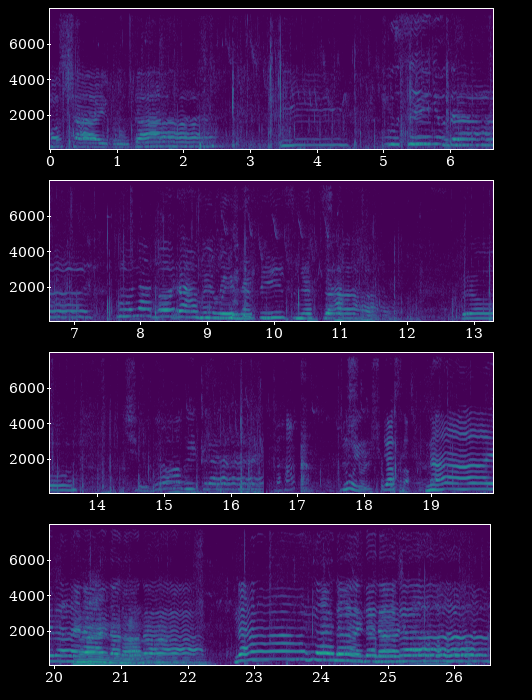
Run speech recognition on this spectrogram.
Моша і бруда. І у синю даль, понад горами лине пісня ця. Про чудовий край. Ну, і ясно. Най, най, най, на, на, на. Най, най, най, на, на, на.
